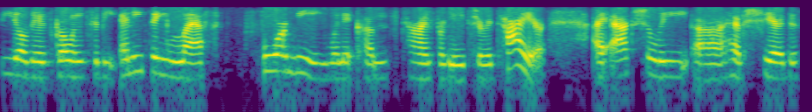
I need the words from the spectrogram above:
feel there's going to be anything left for me when it comes time for me to retire. I actually uh, have shared this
